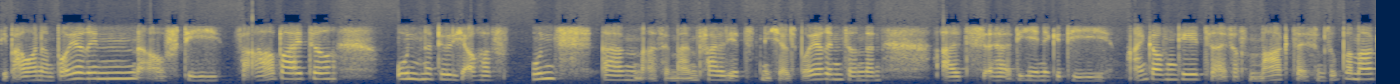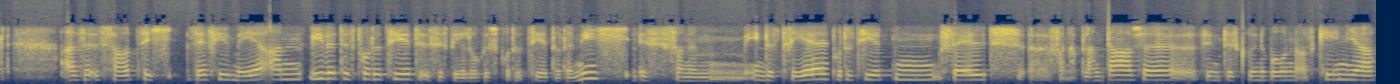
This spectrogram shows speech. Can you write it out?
die Bauern und Bäuerinnen, auf die Verarbeiter und natürlich auch auf uns, ähm, also in meinem Fall jetzt nicht als Bäuerin, sondern als äh, diejenige, die einkaufen geht, sei es auf dem Markt, sei es im Supermarkt. Also es schaut sich sehr viel mehr an, wie wird es produziert, ist es biologisch produziert oder nicht, ist es von einem industriell produzierten Feld, äh, von einer Plantage, sind es grüne Bohnen aus Kenia,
